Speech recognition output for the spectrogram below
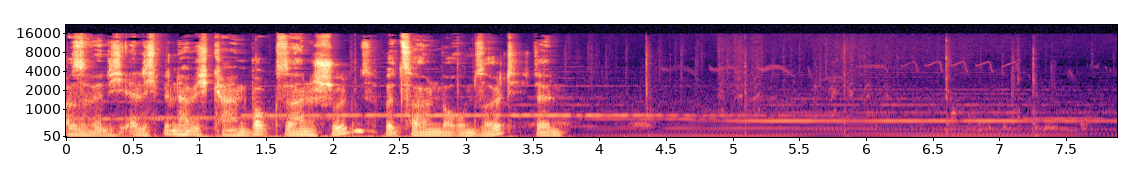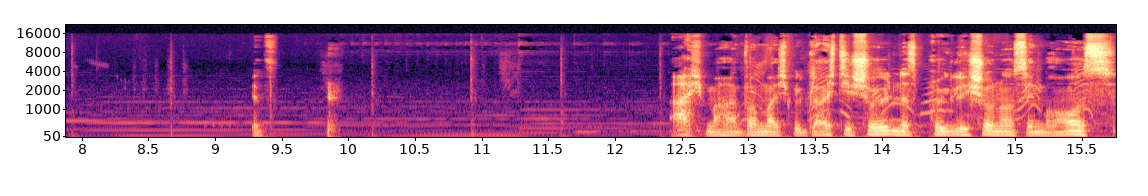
Also wenn ich ehrlich bin, habe ich keinen Bock, seine Schulden zu bezahlen. Warum sollte ich denn? Jetzt. Ach, ich mache einfach mal, ich will gleich die Schulden, das prügel ich schon aus dem raus.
